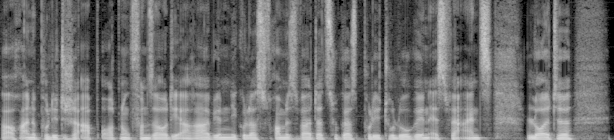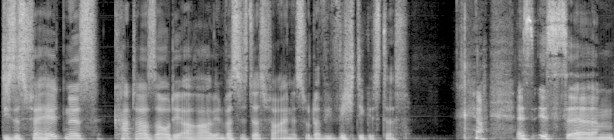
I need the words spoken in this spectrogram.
war auch eine politische Abordnung von Saudi-Arabien. Nikolas Fromm ist weiter zu Gast, Politologe in SWR1 Leute. Dieses Verhältnis Katar-Saudi-Arabien, was ist das für eines oder wie wichtig ist das? Ja, es ist, ähm,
